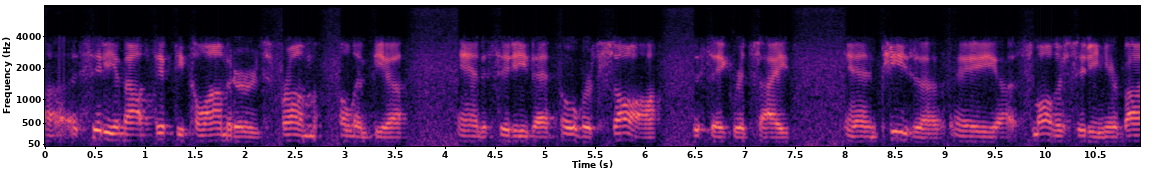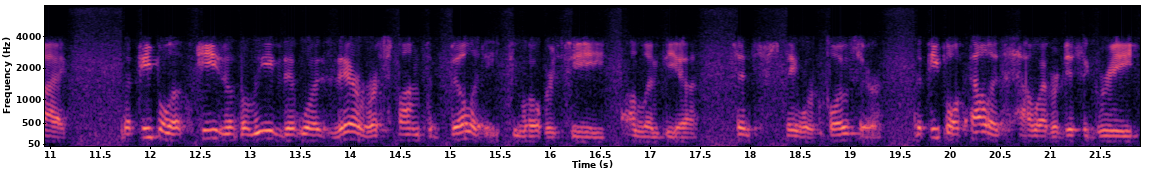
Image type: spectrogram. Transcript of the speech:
uh, a city about 50 kilometers from Olympia, and a city that oversaw the sacred site, and Pisa, a uh, smaller city nearby. The people of Pisa believed it was their responsibility to oversee Olympia since they were closer. The people of Elis, however, disagreed,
